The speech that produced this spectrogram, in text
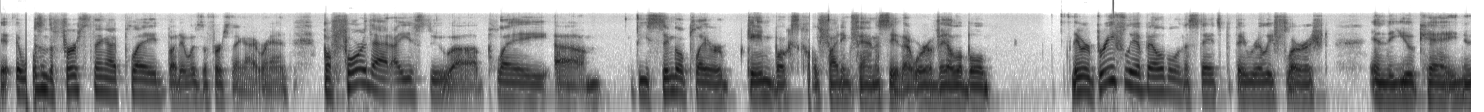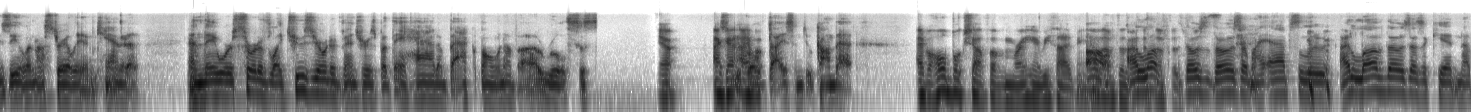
it, it wasn't the first thing I played, but it was the first thing I ran. Before that, I used to uh, play um, these single player game books called Fighting Fantasy that were available. They were briefly available in the states, but they really flourished in the UK, New Zealand, Australia, and Canada. And they were sort of like choose your own adventures, but they had a backbone of a rule system. Yeah, I So got. you I have, roll dice and do combat. I have a whole bookshelf of them right here beside me. Oh, I love those. I love those. those. Those are my absolute. I love those as a kid, and I've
